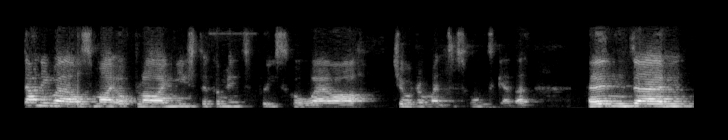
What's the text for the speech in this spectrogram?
Danny Wells, my upline, used to come into preschool where our children went to school together. And um,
